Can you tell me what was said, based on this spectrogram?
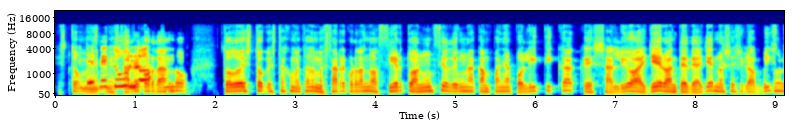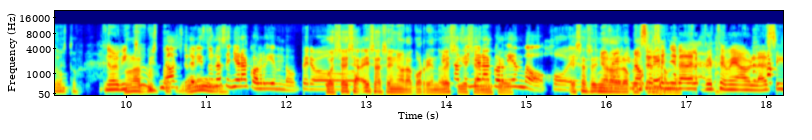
Esto me, Desde me tú está lo- recordando, todo esto que estás comentando me está recordando a cierto anuncio de una campaña política que salió ayer o antes de ayer, no sé si lo has visto. No lo he visto. ¿No lo he ¿No lo has visto? visto? No, he visto una Uh. señora corriendo, pero... Pues esa, esa señora corriendo, ¿eh? Esa señora corriendo, joder. Esa pues señora no de lo que no usted Esa sé. habla. señora de la que usted me habla, sí,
